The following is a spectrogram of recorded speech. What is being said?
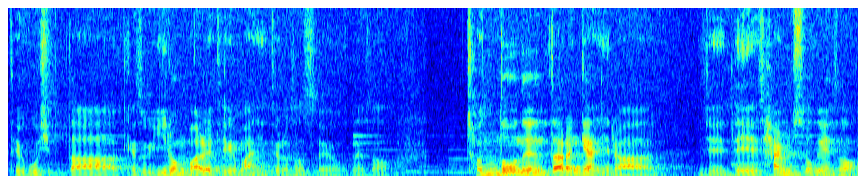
되고 싶다 계속 이런 말을 되게 많이 들었었어요. 그래서 전도는 다른 게 아니라 이제 내 삶 속에서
